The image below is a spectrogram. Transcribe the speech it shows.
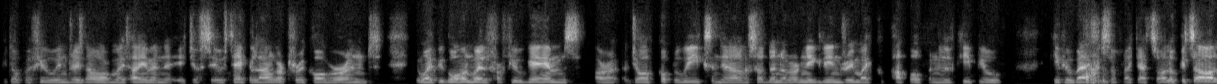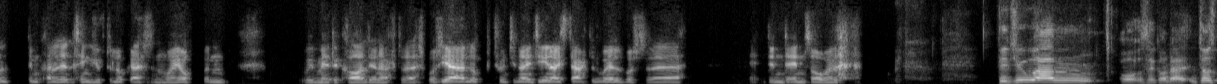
picked up a few injuries now over my time, and it just it was taking longer to recover. And you might be going well for a few games or a couple of weeks, and then all of a sudden another niggly injury might pop up, and it'll keep you keep you back and stuff like that. So look, it's all them kind of little things you have to look at and weigh up and we made a call then after that. But yeah, look, 2019 I started well, but uh, it didn't end so well. Did you um what was I going to does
